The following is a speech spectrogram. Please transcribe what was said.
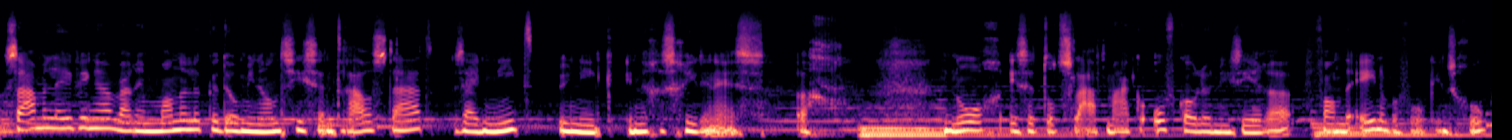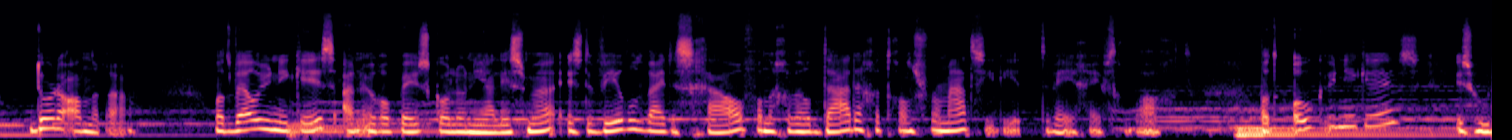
Samenlevingen waarin mannelijke dominantie centraal staat, zijn niet uniek in de geschiedenis. Nog is het tot slaaf maken of koloniseren van de ene bevolkingsgroep door de andere. Wat wel uniek is aan Europees kolonialisme is de wereldwijde schaal van de gewelddadige transformatie die het teweeg heeft gebracht. Wat ook uniek is, is hoe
